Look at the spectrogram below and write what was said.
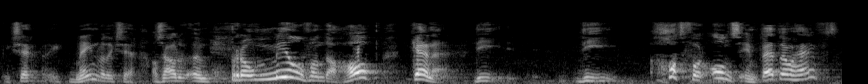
Ik zeg, ik meen wat ik zeg. Al zouden we een promiel van de hoop kennen. Die, die God voor ons in petto heeft.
